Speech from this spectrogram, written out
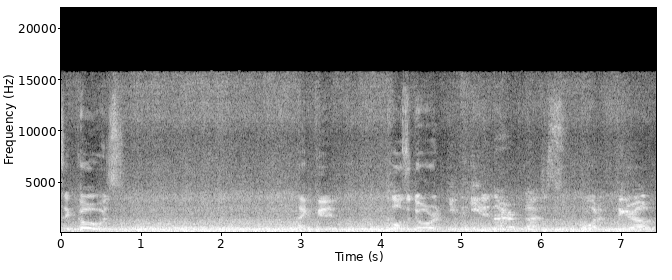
As it goes, I could close the door and keep the heat in there, but I just want to figure out a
